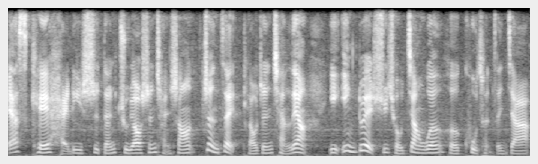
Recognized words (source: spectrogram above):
SK 海力士等主要生产商正在调整产量，以应对需求降温和库存增加。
